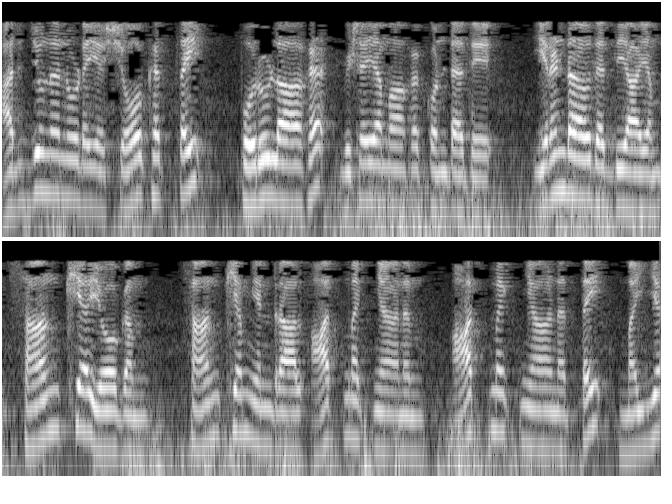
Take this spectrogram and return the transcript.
அர்ஜுனனுடைய சோகத்தை பொருளாக விஷயமாக கொண்டது. இரண்டாவது அத்தியாயம் சாங்கிய யோகம். சாங்கியம் என்றால் ஆத்ம ஞானம் ஆத்ம ஞானத்தை மைய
